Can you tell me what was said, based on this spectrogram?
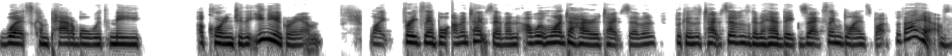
what's compatible with me according to the Enneagram. Like, for example, I'm a type seven. I wouldn't want to hire a type seven because a type seven is going to have the exact same blind spots that I have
